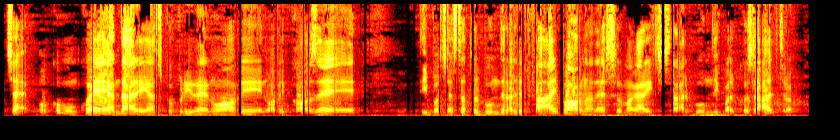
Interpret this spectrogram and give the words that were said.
Cioè, o comunque andare a scoprire nuove, nuove cose, tipo c'è stato il boom della DeFi, buono, adesso magari ci sarà il boom di qualcos'altro.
